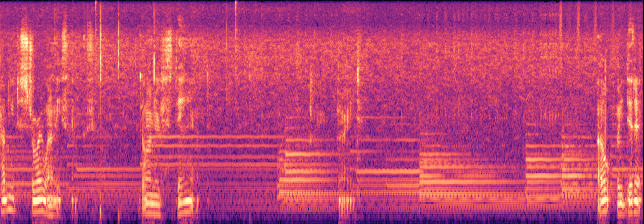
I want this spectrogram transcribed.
How do you destroy one of these things? Don't understand. Alright. Oh, we did it.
